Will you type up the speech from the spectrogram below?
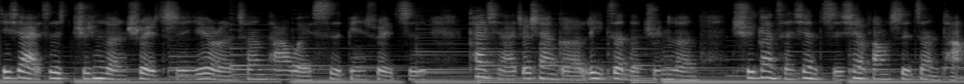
接下来是军人睡姿，也有人称它为士兵睡姿，看起来就像个立正的军人，躯干呈现直线方式正躺，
